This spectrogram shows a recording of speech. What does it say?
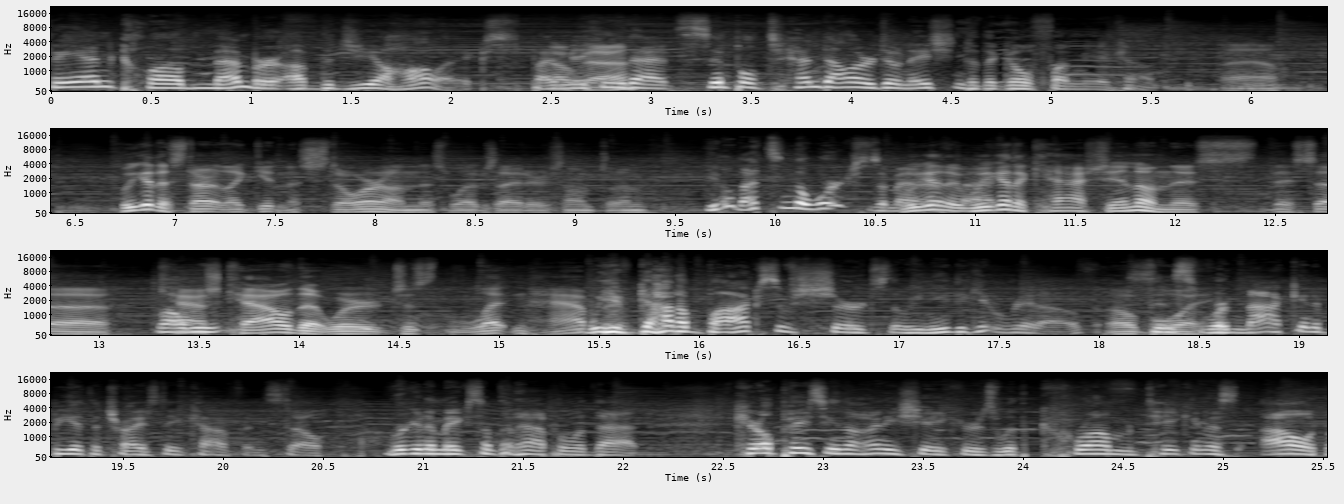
fan club member of the geoholics by Okay. making that simple $10 donation to the gofundme account Wow. We got to start like getting a store on this website or something. you know that's in the works as a matter We got to of we got to cash in on this this uh Well, cash we- cow that we're just letting happen. We've got a box of shirts that we need to get rid of. Oh, since boy. we're not going to be at the Tri-State Conference, so we're going to make something happen with that. Carol Pacey and the Honey Shakers with Crumb taking us out.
